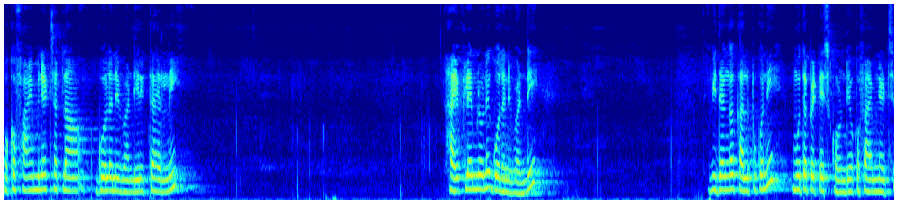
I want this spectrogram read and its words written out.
ఒక ఫైవ్ మినిట్స్ అట్లా గోలనివ్వండి ఇరిక్కాయల్ని. హై ఫ్లేమ్లోనే గోలనివ్వండి. విధంగా కలుపుకొని మూత పెట్టేసుకోండి. ఒక ఫైవ్ మినిట్స్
